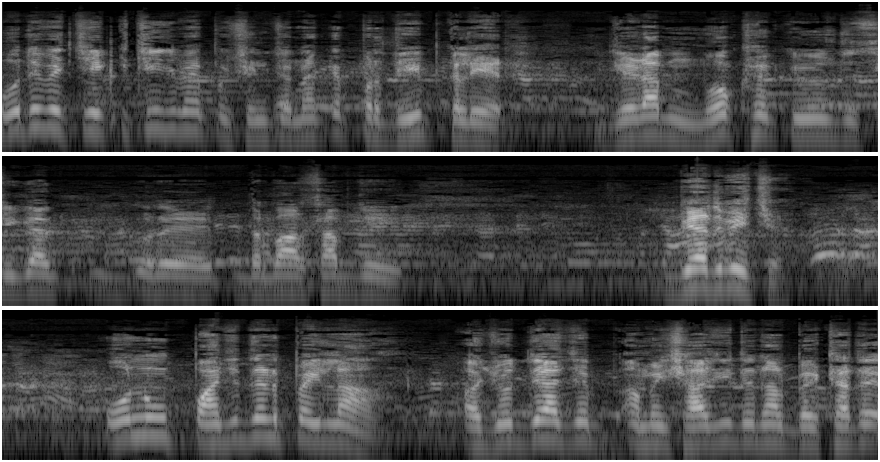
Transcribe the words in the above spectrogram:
ਉਹਦੇ ਵਿੱਚ ਇੱਕ ਚੀਜ਼ ਮੈਂ ਪੁੱਛਣੀ ਚਾਹੁੰਦਾ ਕਿ ਪ੍ਰਦੀਪ ਕਲੇਰ, ਜਿਹੜਾ ਮੁੱਖ ਅਕਿਊਜ਼ਡ ਸੀਗਾ ਦਰਬਾਰ ਸਾਹਿਬ ਦੀ ਬੇਅਦਬੀ ਵਿੱਚ ਉਹਨੂੰ 5 ਦਿਨ ਪਹਿਲਾਂ ਅਯੁੱਧਿਆ 'ਚ ਅਮਿਤ ਸ਼ਾਹ ਜੀ ਦੇ ਨਾਲ ਬੈਠਾ ਤੇ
